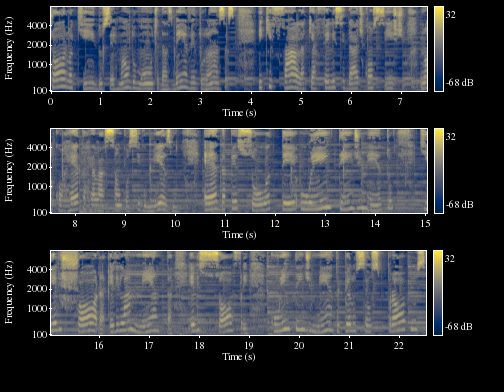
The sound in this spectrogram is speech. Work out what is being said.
choram aqui do Sermão do Monte, das bem-aventuranças, e que fala que a felicidade consiste numa correta relação consigo mesmo, é da pessoa ter o entendimento que ele chora, ele lamenta, ele sofre com entendimento pelos seus próprios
